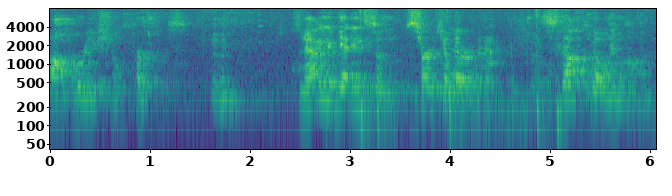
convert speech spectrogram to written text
operational purpose. So now you're getting some circular stuff going on.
